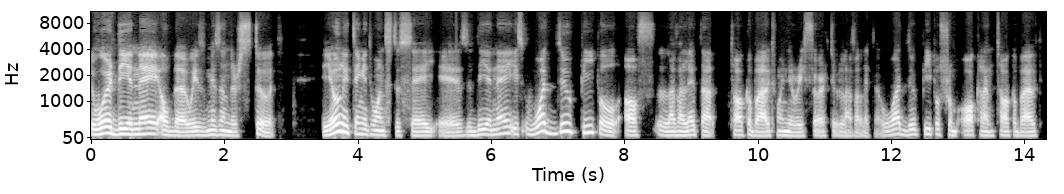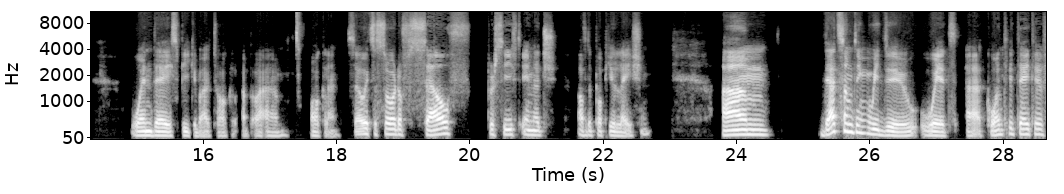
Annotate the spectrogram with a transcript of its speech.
The word DNA, although, is misunderstood. The only thing it wants to say is the DNA is what do people of La Valletta talk about when they refer to La Valletta? What do people from Auckland talk about when they speak about talk, um, Auckland? So it's a sort of self-perceived image of the population. Um, that's something we do with uh, quantitative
